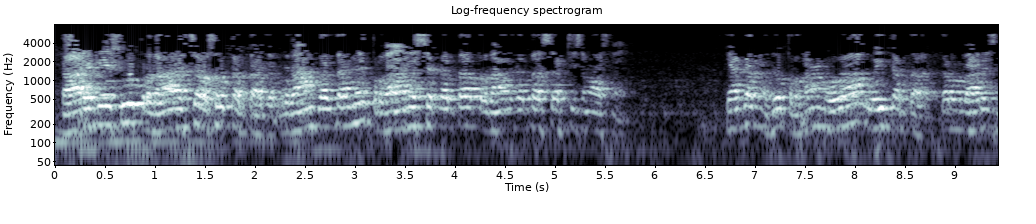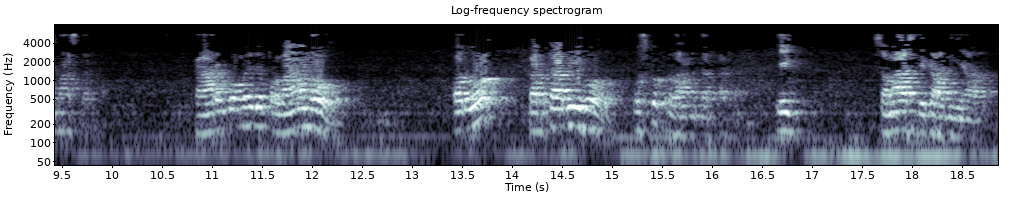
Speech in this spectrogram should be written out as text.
कारकेशु प्रधान से अशोक करता है प्रधान करता में प्रधान से करता, प्रधान करता ष्ठी समास नहीं क्या करना? जो प्रधान होगा, वही करता कर्मधारे समास करना कारकों में जो प्रधान हो, और वो कर्ता भी हो, उसको प्रधान करता है। एक समास दिखा दिया।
